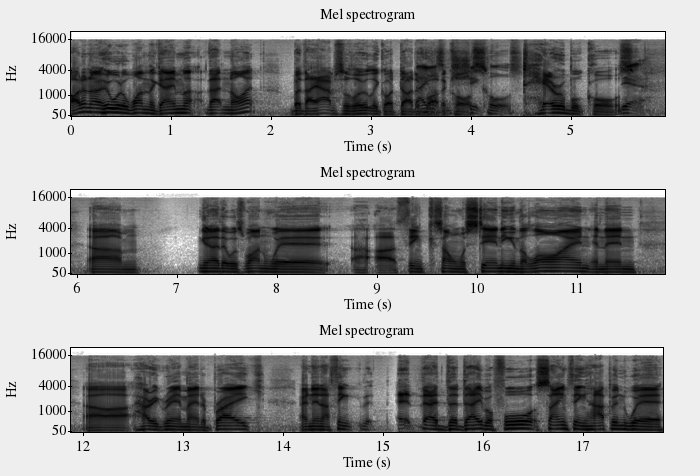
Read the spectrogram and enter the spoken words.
I don't know who would have won the game that, that night, but they absolutely got dudded They by the calls. calls. Terrible calls. Yeah. Um, you know, there was one where uh, I think someone was standing in the line, and then uh, Harry Grant made a break, and then I think that, the, the day before, same thing happened where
